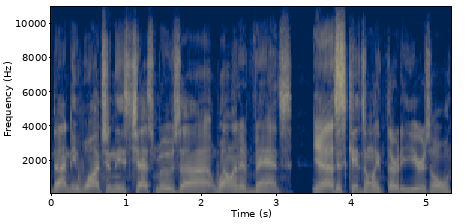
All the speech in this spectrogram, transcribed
Dundee watching these chess moves uh, well in advance. Yes, This kid's only 30 years old.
